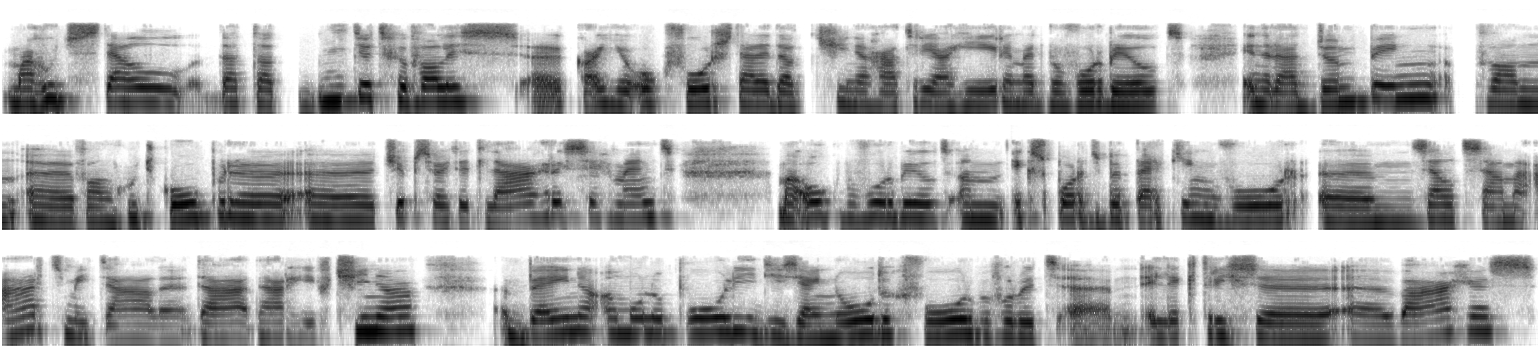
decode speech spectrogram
Maar goed, stel dat dat niet het geval is, uh, kan je ook voorstellen dat China gaat reageren met bijvoorbeeld inderdaad dumping van, uh, van goedkopere uh, chips uit het lagere segment. Maar ook bijvoorbeeld een exportbeperking voor um, zeldzame aardmetalen. Daar, daar heeft China bijna een monopolie. Die zijn nodig voor bijvoorbeeld ehm, elektrische wagens.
